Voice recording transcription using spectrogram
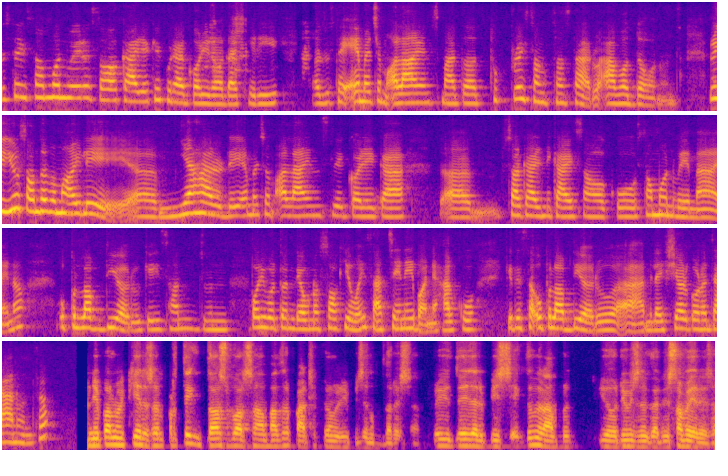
जस्तै समन्वय र सहकार्यकै कुरा गरिरहँदाखेरि जस्तै एमएचएम अलायन्समा त थुप्रै सङ्घ संस्थाहरू आबद्ध हुनुहुन्छ। र यो सन्दर्भमा अहिले यहाँहरूले एमएचएम अलायन्सले गरेका सरकारी निकायसँगको समन्वयमा होइन उपलब्धिहरू केही छन् जुन परिवर्तन ल्याउन सक्यौँ है साँच्चै नै भन्ने खालको के त्यस्ता उपलब्धिहरू हामीलाई सेयर गर्न चाहनुहुन्छ? नेपालमा के रहेछ प्रत्येक दस वर्षमा मात्र पाठ्यक्रम रिभिजन हुँदो रहेछ। र यो दुई हजार बिस एकदमै राम्रो यो रिभिजन गर्ने समय रहेछ।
